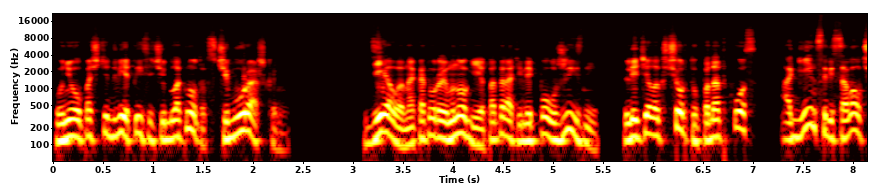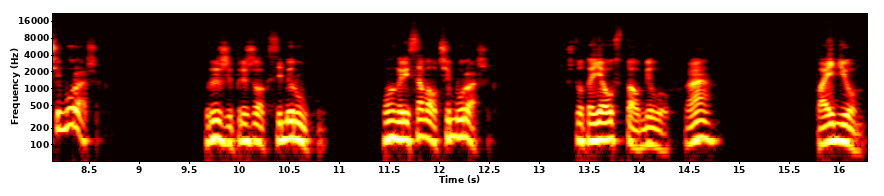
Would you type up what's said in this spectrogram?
У него почти две тысячи блокнотов с чебурашками. Дело, на которое многие потратили полжизни, летело к черту под откос, а Гейнс рисовал чебурашек. Рыжий прижал к себе руку. Он рисовал чебурашек. Что-то я устал, Белов, а? Пойдем.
